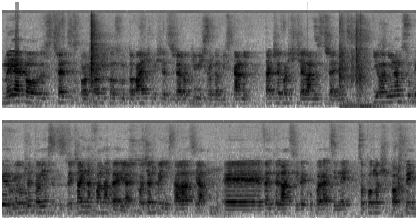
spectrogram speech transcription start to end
My jako strzelcy sportowi konsultowaliśmy się z szerokimi środowiskami, także właścicielami strzelnic i oni nam sugerują, że to jest zwyczajna fanaberia chociażby instalacja e, wentylacji rekuperacyjnej, co podnosi koszty,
